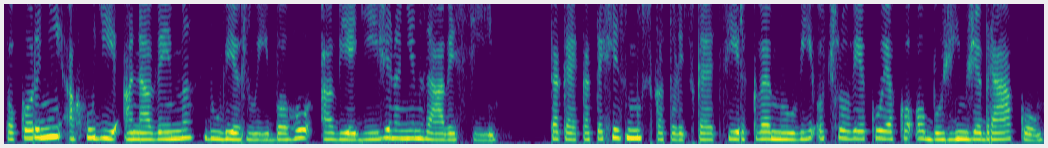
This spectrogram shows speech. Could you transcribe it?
Pokorní a chudí anavim důvěřují Bohu a vědí, že na něm závisí. Také katechismus katolické církve mluví o člověku jako o božím žebráku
